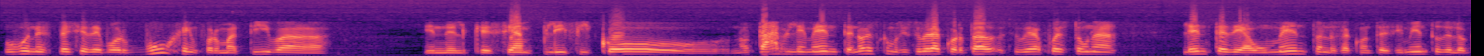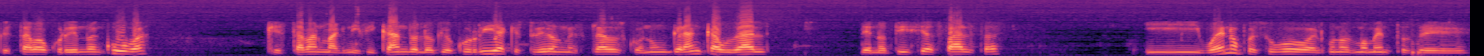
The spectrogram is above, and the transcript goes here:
Hubo una especie de burbuja informativa en el que se amplificó notablemente, ¿no? Es como si se hubiera cortado, se hubiera puesto una lente de aumento en los acontecimientos de lo que estaba ocurriendo en Cuba, que estaban magnificando lo que ocurría, que estuvieron mezclados con un gran caudal de noticias falsas. Y bueno, pues hubo algunos momentos de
